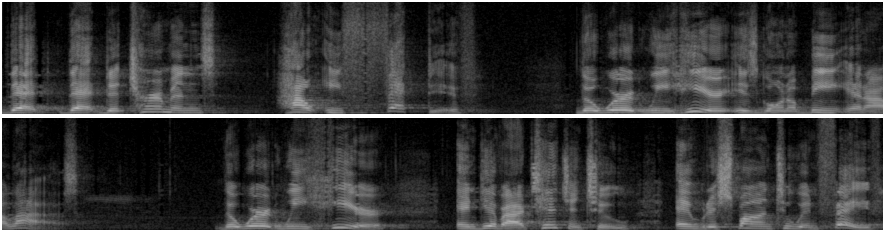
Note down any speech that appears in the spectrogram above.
that, that determines how effective the word we hear is going to be in our lives. The word we hear and give our attention to and respond to in faith,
